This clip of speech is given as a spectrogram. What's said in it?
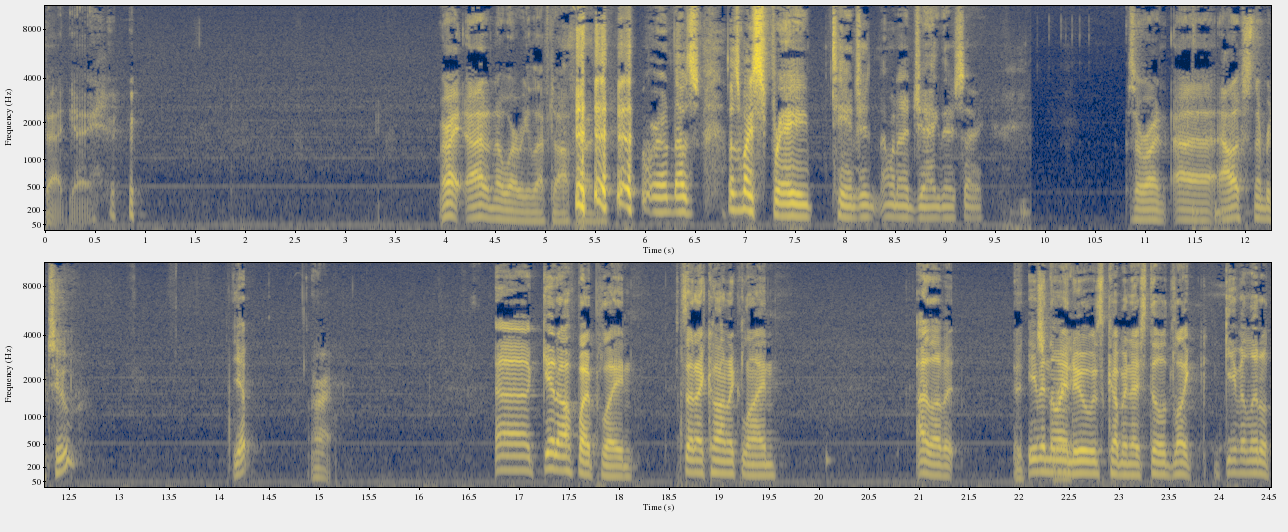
bad guy. All right, I don't know where we left off. On. That was that was my spray tangent. I went on a jag there. Sorry. so we're on uh, Alex number two. Yep. All right. Uh, get off my plane. It's an iconic line. I love it. It's Even though I knew it was coming, I still like gave a little,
